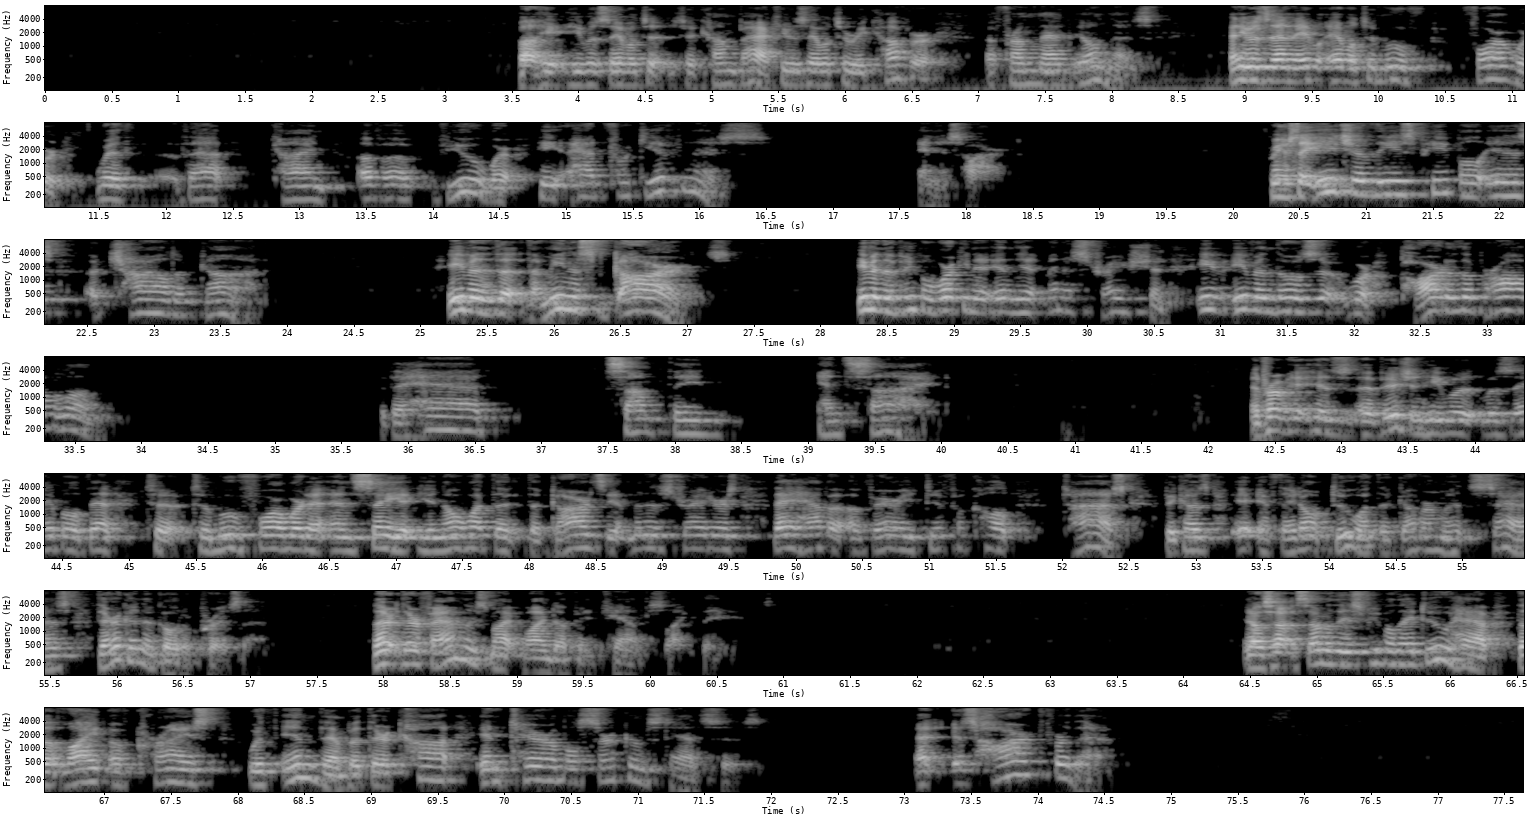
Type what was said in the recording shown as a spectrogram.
But he, he was able to, to come back. He was able to recover from that illness. And he was then able, able to move forward with that kind of a view where he had forgiveness in his heart. We say each of these people is a child of God. Even the, the meanest guards even the people working in the administration, even those that were part of the problem, they had something inside. And from his uh, vision, he was able then to, to move forward and say, you know what, the, the guards, the administrators, they have a, a very difficult task because if they don't do what the government says, they're going to go to prison. Their, their families might wind up in camps like these. You know, so, some of these people, they do have the light of Christ within them, but they're caught in terrible circumstances. And it's hard for them.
